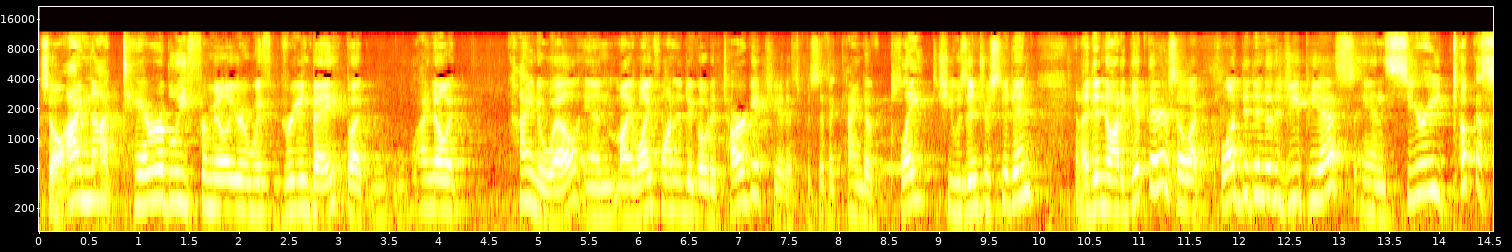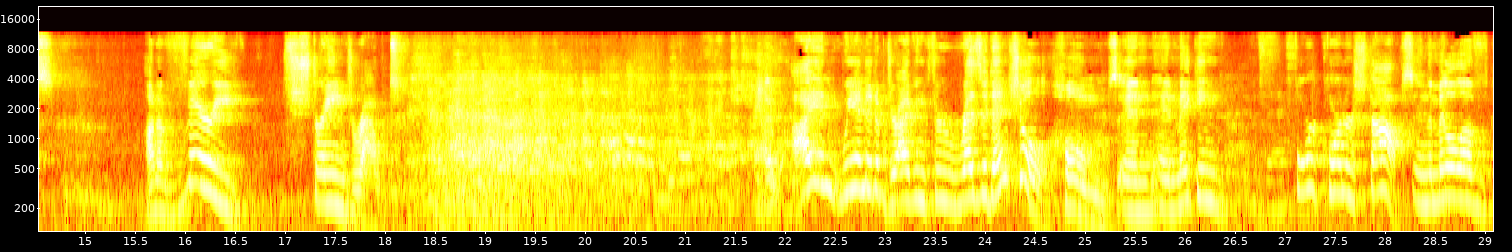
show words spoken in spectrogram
So I'm not terribly familiar with Green Bay, but I know it kind of well. And my wife wanted to go to Target. She had a specific kind of plate she was interested in, and I didn't know how to get there, so I plugged it into the GPS, and Siri took us on a very strange route. I, I, we ended up driving through residential homes and, and making four corner stops in the middle of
